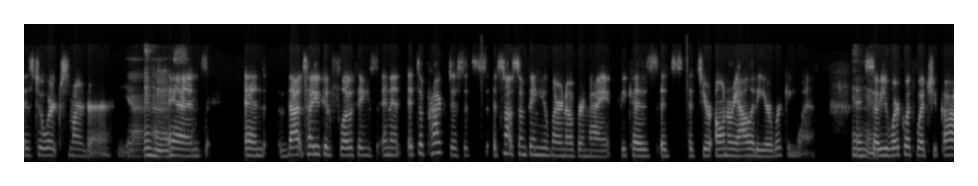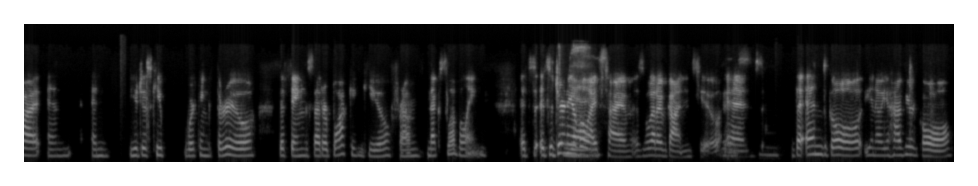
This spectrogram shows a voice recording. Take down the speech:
is to work smarter. Yeah. Mm-hmm. And and that's how you can flow things and it it's a practice it's it's not something you learn overnight because it's it's your own reality you're working with mm-hmm. and so mm-hmm. you work with what you got and and you just keep working through the things that are blocking you from next leveling it's it's a journey yes. of a lifetime is what i've gotten to yes. and the end goal you know you have your goal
